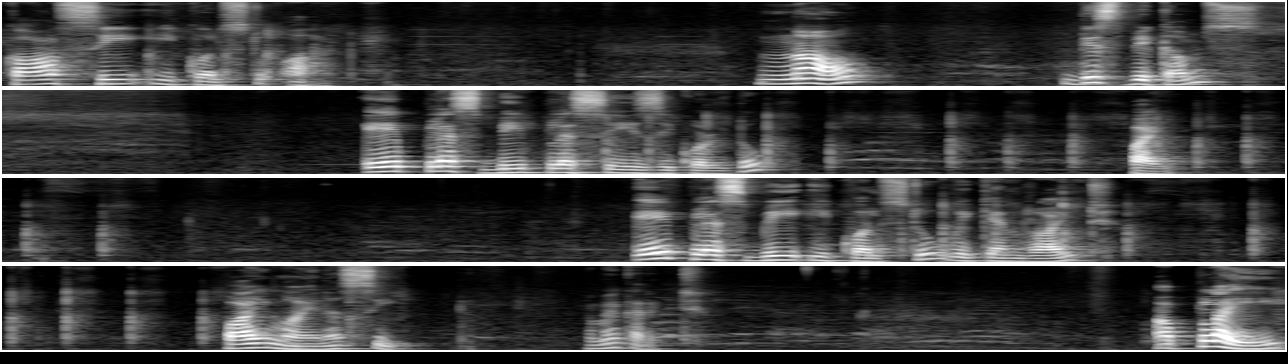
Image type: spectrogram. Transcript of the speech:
Cos C equals to R. Now this becomes A plus B plus C is equal to pi. A plus B equals to we can write pi minus C. Am I correct? Apply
